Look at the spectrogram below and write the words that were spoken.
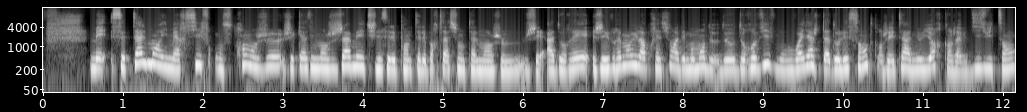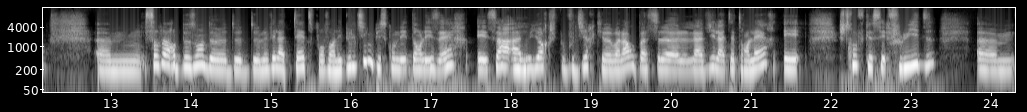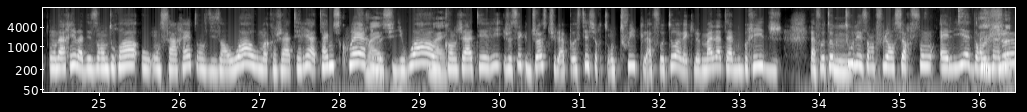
Mais c'est tellement immersif, on se prend au jeu. J'ai quasiment jamais utilisé les points de téléportation tellement j'ai adoré. J'ai vraiment eu l'impression à des moments de, de, de revivre mon voyage d'adolescente quand j'ai été à New York quand j'avais 18 ans, euh, sans avoir besoin de, lever la tête pour voir les buildings puisqu'on est dans les airs. Et ça, à Mm. New York, je peux vous dire que voilà, on passe la, la vie la tête en l'air et je trouve que c'est fluide. Euh, on arrive à des endroits où on s'arrête en se disant waouh moi quand j'ai atterri à Times Square Ouais. je me suis dit waouh Ouais. quand j'ai atterri je sais que Joss tu l'as posté sur ton tweet la photo avec le Manhattan Bridge la photo que Mm. tous les influenceurs font elle y est dans le jeu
